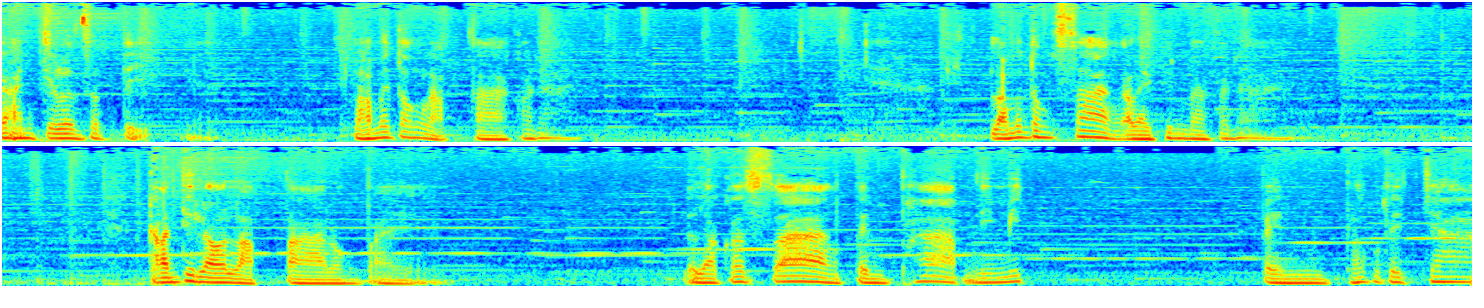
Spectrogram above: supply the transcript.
การเจริญสติเนี่ยเราไม่ต้องหลับตาก็ได้ เราไม่ต้องสร้างอะไรขึ้นมาก็ได้ การที่เราหลับตาลงไป แล้วเราก็สร้างเป็นภาพนิมิต เป็นพระพุทธเจ้า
